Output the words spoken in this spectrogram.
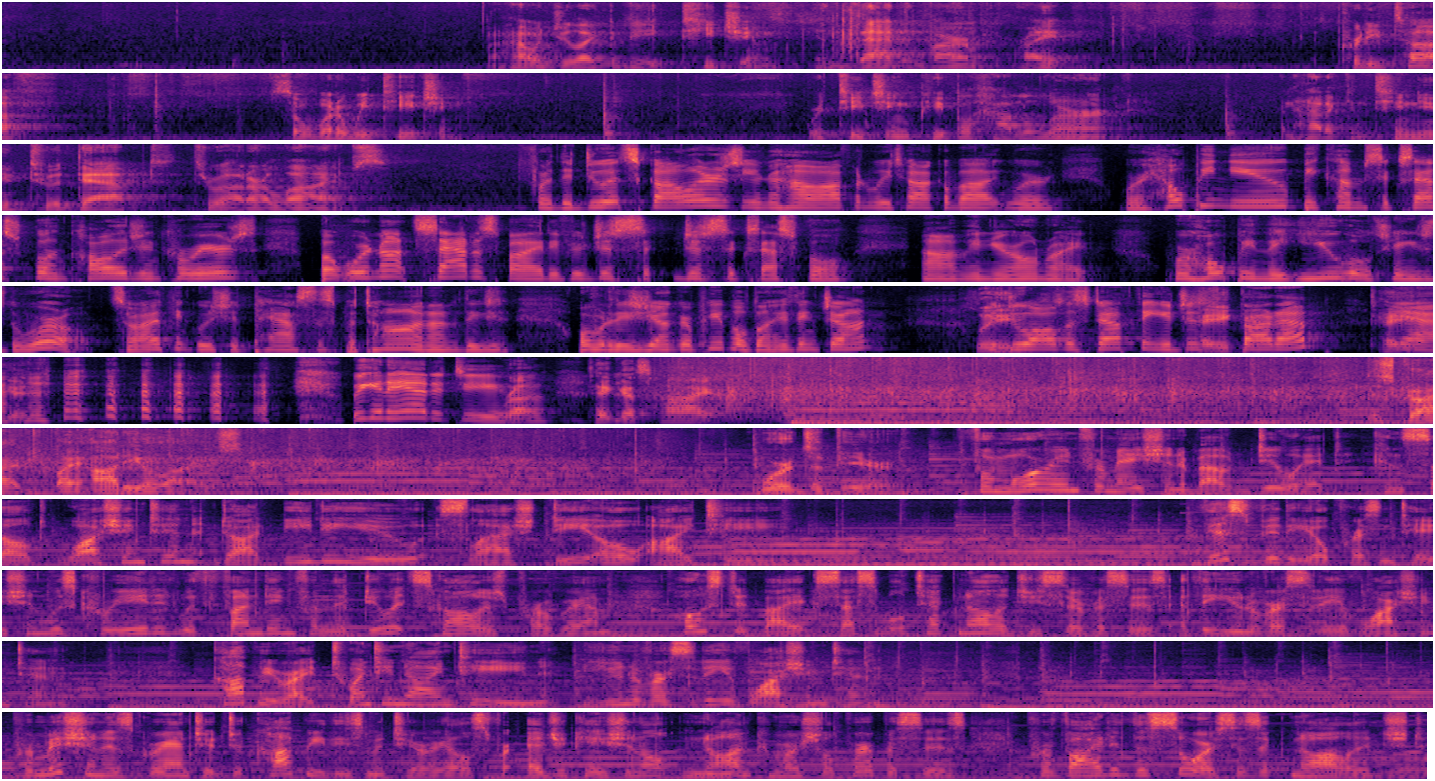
Now, how would you like to be teaching in that environment, right? It's pretty tough. So what are we teaching? We're teaching people how to learn and how to continue to adapt throughout our lives. For the Do It Scholars, you know how often we talk about we're, we're helping you become successful in college and careers, but we're not satisfied if you're just, just successful um, in your own right we're hoping that you will change the world. So I think we should pass this baton on to these over to these younger people, don't you think, John? Please. You do all the stuff that you just Take brought it. up? Take yeah. it. we can hand it to you. Right. Take us higher. Described by AudioEyes. Words appear. For more information about Do It, consult washington.edu slash DOIT. This video presentation was created with funding from the Do It Scholars Program hosted by Accessible Technology Services at the University of Washington. Copyright 2019, University of Washington. Permission is granted to copy these materials for educational, non-commercial purposes, provided the source is acknowledged.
